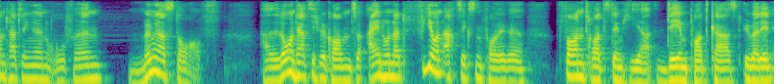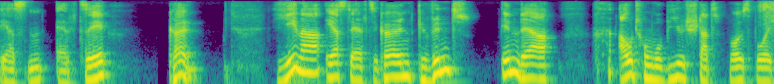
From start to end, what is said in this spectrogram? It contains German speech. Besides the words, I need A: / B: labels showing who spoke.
A: und
B: Hattingen rufen Müngersdorf. Hallo und herzlich willkommen zur 184. Folge von Trotzdem hier, dem Podcast über den ersten FC Köln. Jener erste FC Köln gewinnt in der Automobilstadt Wolfsburg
